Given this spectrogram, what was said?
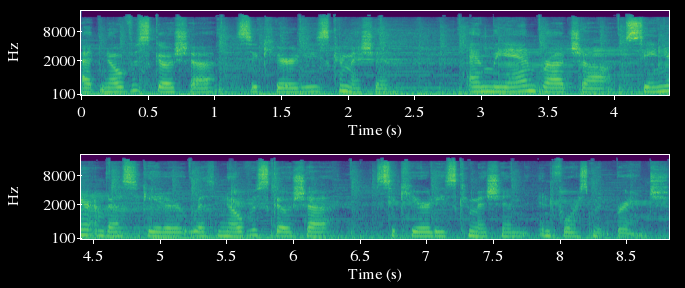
at Nova Scotia Securities Commission, and Leanne Bradshaw, Senior Investigator with Nova Scotia Securities Commission Enforcement Branch.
